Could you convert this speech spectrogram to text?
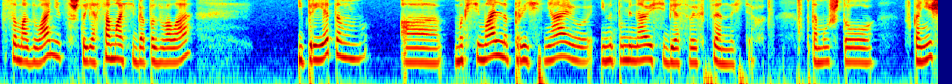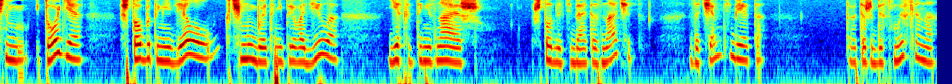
самозванец, что я сама себя позвала, и при этом а, максимально проясняю и напоминаю себе о своих ценностях. Потому что в конечном итоге, что бы ты ни делал, к чему бы это ни приводило, если ты не знаешь, что для тебя это значит, зачем тебе это — то это же бессмысленно.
